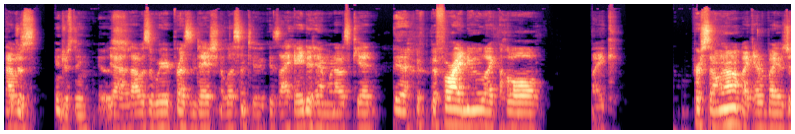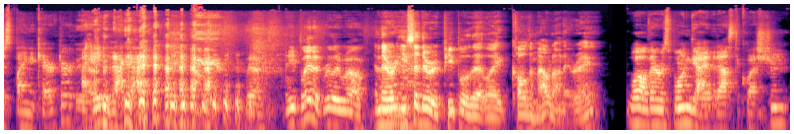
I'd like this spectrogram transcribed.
That which was was interesting. It was, yeah, that was a weird presentation to listen to because I hated him when I was a kid. yeah. Before I knew like the whole like persona, like everybody was just playing a character. I hated that guy. yeah. And he played it really well. And there were Yeah. you said there were people that like called him out on it, right? Well, there was one guy that asked a question,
